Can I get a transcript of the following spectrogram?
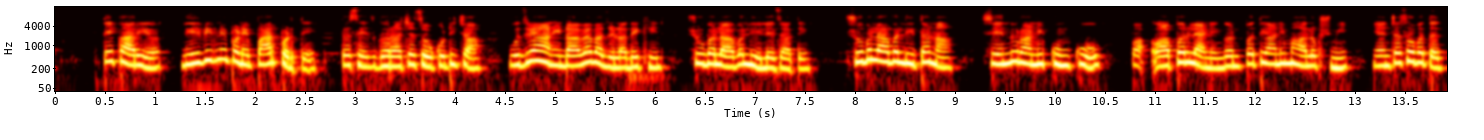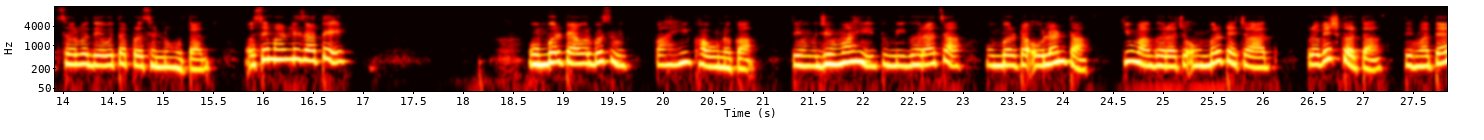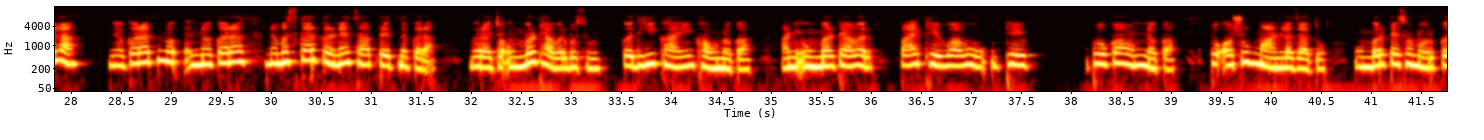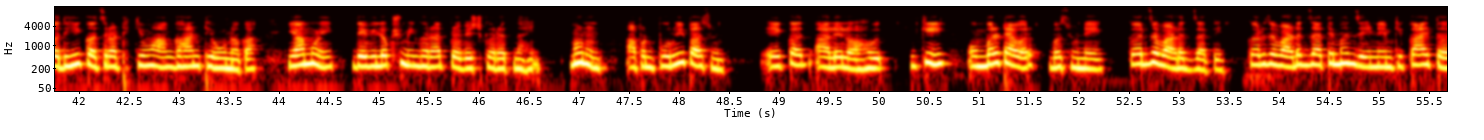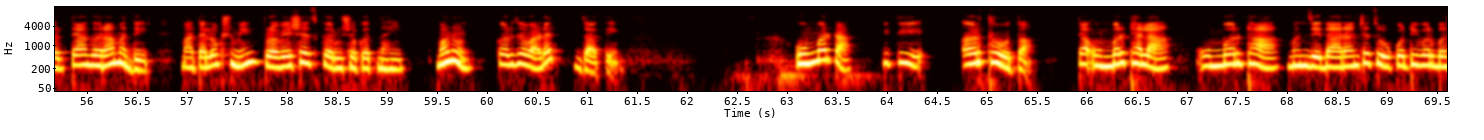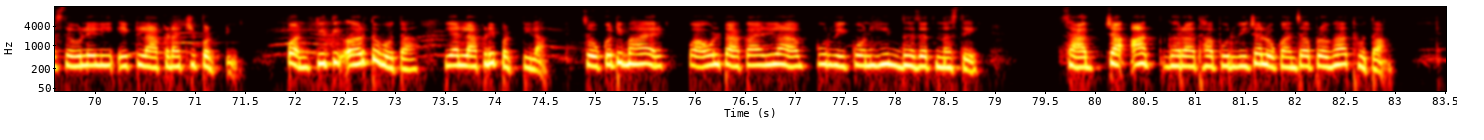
ते कार्य निर्विघ्नपणे पार पडते. तसेच घराच्या चौकटीच्या उजव्या आणि डाव्या बाजूला देखील शुभ लाभ लिहिले जाते. शुभ लाभ लिहिताना सेंदूर आणि कुंकू पा वापरल्याने गणपती आणि महालक्ष्मी यांच्यासोबतच सर्व देवता प्रसन्न होतात. असे मानले जाते. उंबरट्यावर बसून काही खाऊ नका. ते जेव्हाही तुम्ही घराचा उंबरटा ओलांडता किंवा घराच्या उंबरट्याच्या आत प्रवेश करता तेव्हा त्याला नकारात्मक नकारा नमस्कार करण्याचा प्रयत्न करा. घराच्या उंबरठ्यावर बसून कधीही काही खाऊ नका आणि उंबरठ्यावर पाय ठेवावू ठेव टोकावून नका. तो अशुभ मानला जातो. उंबरट्यासमोर कधीही कचरा किंवा घाण ठेवू नका. यामुळे देवी लक्ष्मी घरात प्रवेश करत नाही. म्हणून आपण पूर्वीपासून एकत आलेलो आहोत की उंबरट्यावर बसू नये. कर्ज वाढत जाते. कर्ज वाढत जाते म्हणजे नेमके काय तर त्या घरामध्ये माता लक्ष्मी प्रवेशच करू शकत नाही. म्हणून कर्ज वाढत जाते. उंबरठा किती अर्थ होता. त्या उंबरठ्याला उंबरठा म्हणजे दारांच्या चौकटीवर बसवलेली एक लाकडाची पट्टी. पण किती अर्थ होता या लाकडी पट्टीला. चौकटी बाहेर पाऊल टाकायला पूर्वी कोणीही धजत नसते सातच्या आत घरात हा पूर्वीच्या लोकांचा प्रघात होता.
